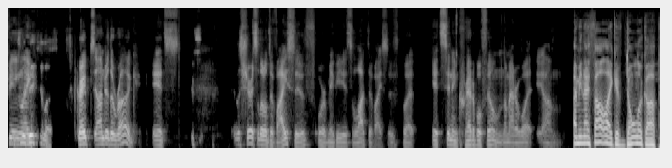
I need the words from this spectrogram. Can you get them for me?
being It's like ridiculous. scraped under the rug. It's, It's- sure it's a little divisive, or maybe it's a lot divisive, but it's an incredible film no matter what. Um, I mean, I thought like if Don't Look Up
